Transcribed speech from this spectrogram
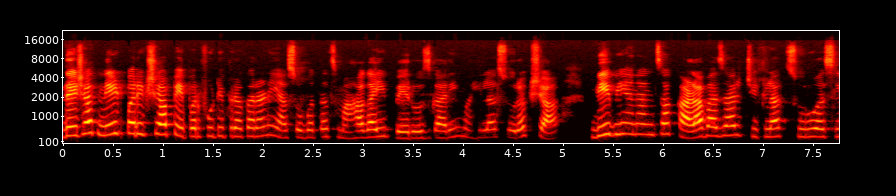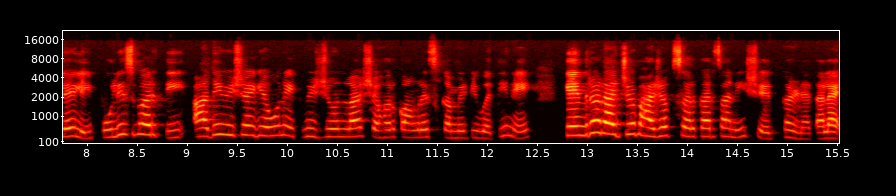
देशात नीट परीक्षा पेपरफुटी प्रकरण यासोबतच महागाई बेरोजगारी महिला सुरक्षा बी बियाणांचा काळा बाजार चिखलात सुरू असलेली पोलीस भरती आदी विषय घेऊन एकवीस जूनला शहर काँग्रेस कमिटी वतीने केंद्र राज्य भाजप सरकारचा निषेध करण्यात आलाय.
